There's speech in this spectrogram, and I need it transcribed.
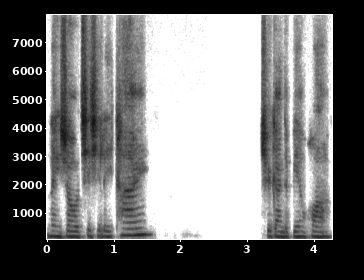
领受气息离开，躯干的变化。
